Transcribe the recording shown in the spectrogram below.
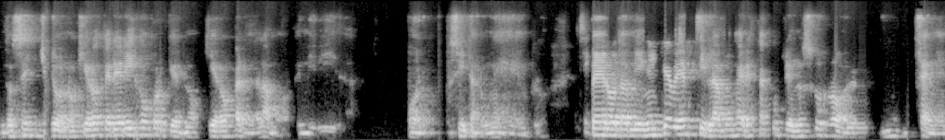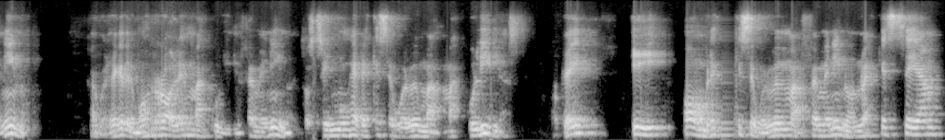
Entonces yo no quiero tener hijos porque no quiero perder el amor de mi vida, por citar un ejemplo. Pero también hay que ver si la mujer está cumpliendo su rol femenino. Acuérdense que tenemos roles masculino y femenino. Entonces hay mujeres que se vuelven más masculinas, ¿ok? Y hombres que se vuelven más femeninos. No es que sean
